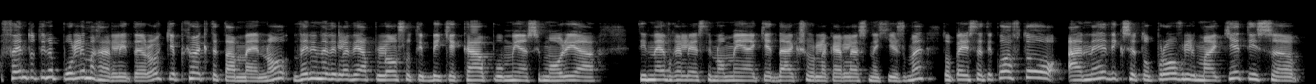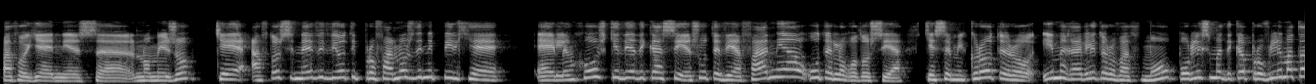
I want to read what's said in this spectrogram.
φαίνεται ότι είναι πολύ μεγαλύτερο και πιο εκτεταμένο. Δεν είναι δηλαδή απλώς ότι μπήκε κάπου μια συμμορία την έβγαλε η αστυνομία και εντάξει όλα καλά συνεχίζουμε. Το περιστατικό αυτό ανέδειξε το πρόβλημα και τις παθογένειες νομίζω και αυτό συνέβη διότι προφανώς δεν υπήρχε έλεγχος και διαδικασίες, ούτε διαφάνεια ούτε λογοδοσία. Και σε μικρότερο ή μεγαλύτερο βαθμό πολύ σημαντικά προβλήματα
